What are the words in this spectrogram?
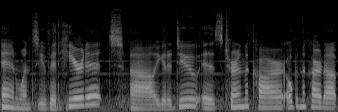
And once you've adhered it, uh, all you gotta do is turn the card, open the card up,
